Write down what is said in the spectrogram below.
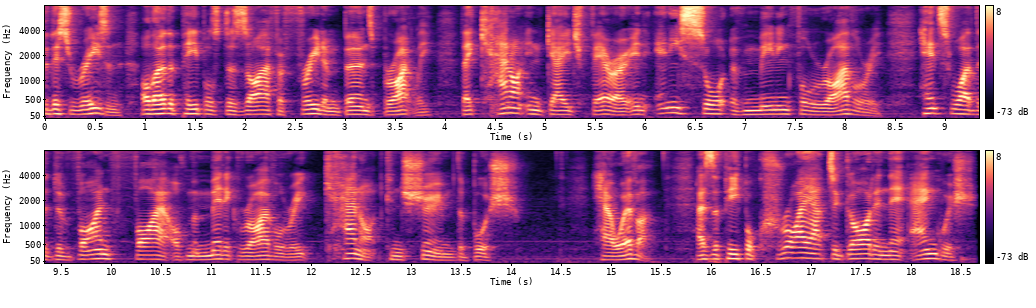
For this reason, although the people's desire for freedom burns brightly, they cannot engage Pharaoh in any sort of meaningful rivalry, hence why the divine fire of mimetic rivalry cannot consume the bush. However, as the people cry out to God in their anguish,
